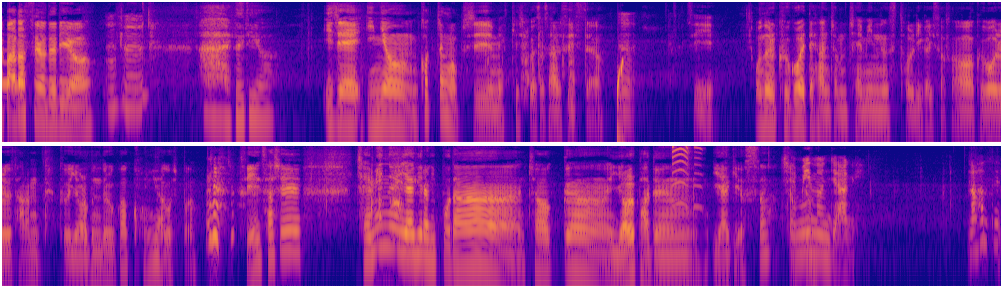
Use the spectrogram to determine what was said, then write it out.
이 미자 받았어요 드디어. 아 드디어 이제 2년 걱정 없이 멕시코에서 살 수 있어요 응. 시 오늘 그거에 대한 좀 재미있는 스토리가 있어서 그거를 사람 그 여러분들과 공유하고 싶어요. 시 사실 재미있는 이야기라기보다 조금 열 받은 이야기였어. 재미있는 이야기. 나한테.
